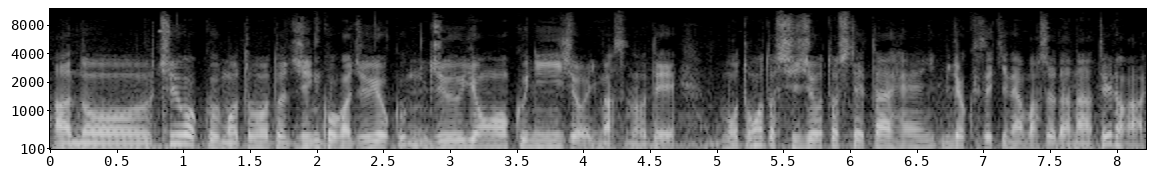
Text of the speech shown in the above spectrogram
あの中国もともと人口が14億 ,14 億人以上いますのでもともとと市場として大変魅力的な場所だなというのが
